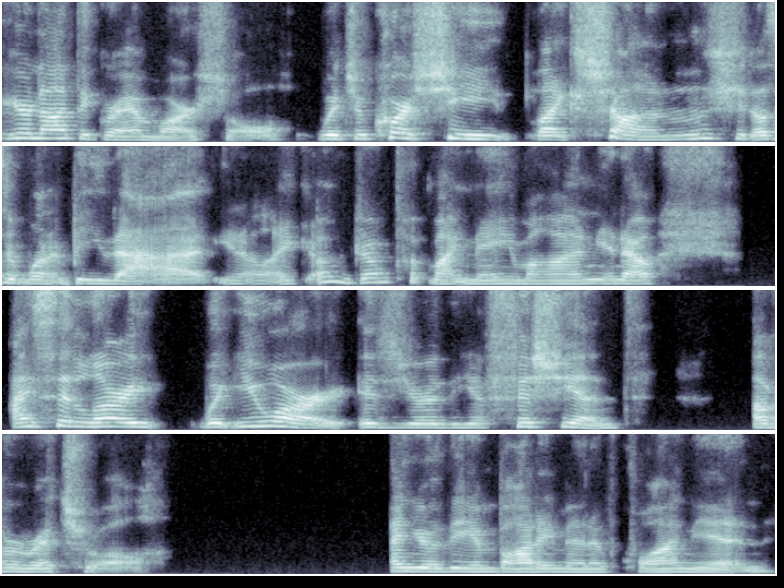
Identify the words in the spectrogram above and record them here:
you're not the grand marshal, which of course she like shuns. She doesn't want to be that, you know, like, oh, don't put my name on, you know. I said, Laurie, what you are is you're the officiant of a ritual. And you're the embodiment of Kuan Yin,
